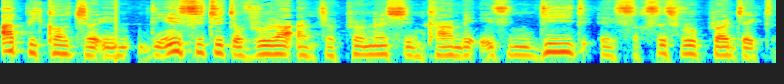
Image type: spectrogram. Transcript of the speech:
Apiculture in the Institute of Rural Entrepreneurship Nkambe is indeed a successful project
